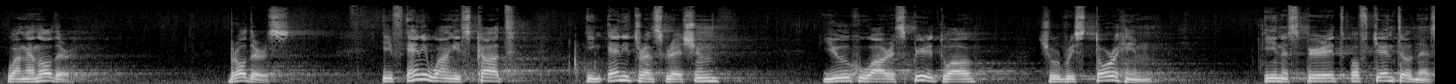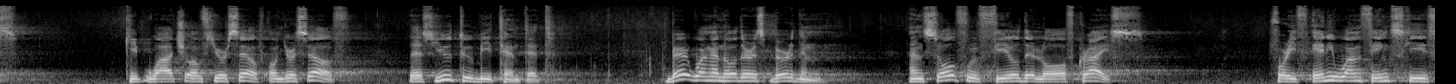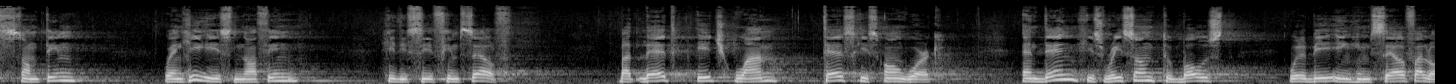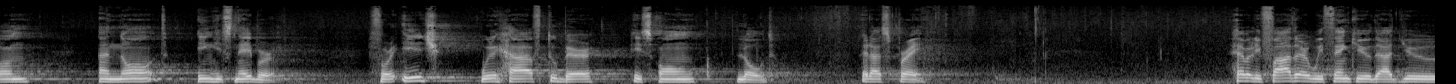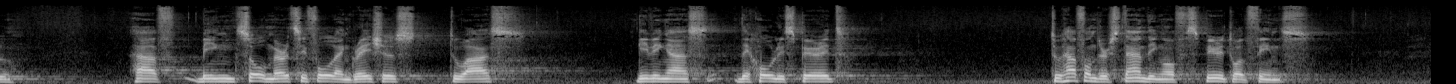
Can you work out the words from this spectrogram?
one another. Brothers, if anyone is caught in any transgression, you who are spiritual should restore him in a spirit of gentleness. Keep watch of yourself on yourself, lest you too be tempted. Bear one another's burden, and so fulfill the law of Christ. For if anyone thinks he is something when he is nothing, he deceives himself. But let each one test his own work, and then his reason to boast will be in himself alone and not in his neighbor. For each will have to bear his own load. Let us pray. Heavenly Father, we thank you that you have been so merciful and gracious to us, giving us the Holy Spirit to have understanding of spiritual things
